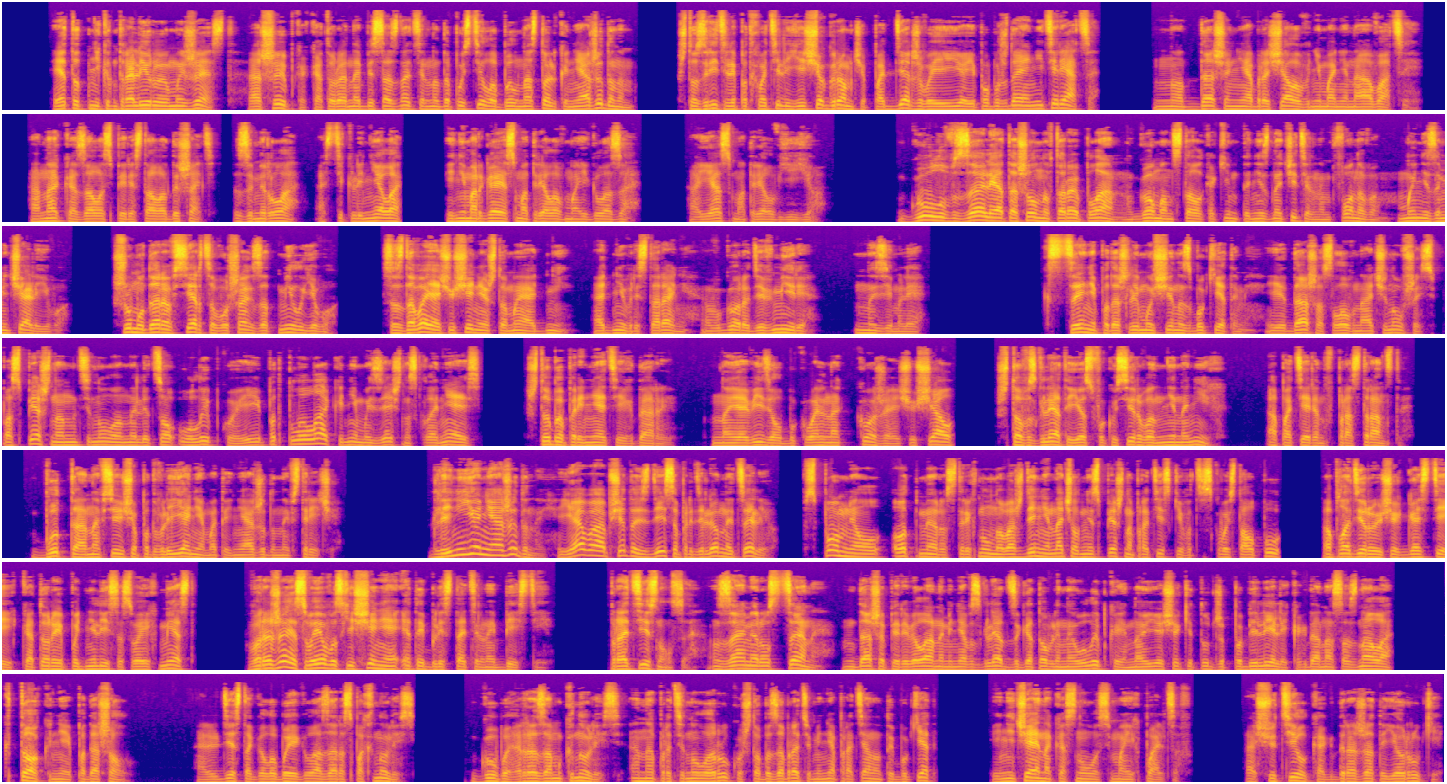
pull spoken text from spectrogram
Этот неконтролируемый жест, ошибка, которую она бессознательно допустила, был настолько неожиданным, что зрители подхватили еще громче, поддерживая ее и побуждая не теряться. Но Даша не обращала внимания на овации. Она, казалось, перестала дышать, замерла, остекленела и, не моргая, смотрела в мои глаза. А я смотрел в ее. Гул в зале отошел на второй план, гомон стал каким-то незначительным, фоновым, мы не замечали его. Шум ударов сердца в ушах затмил его, создавая ощущение, что мы одни, одни в ресторане, в городе, в мире, на земле. Сцене подошли мужчины с букетами, и Даша, словно очнувшись, поспешно натянула на лицо улыбку и подплыла к ним, изящно склоняясь, чтобы принять их дары. Но я видел буквально кожей, ощущал, что взгляд ее сфокусирован не на них, а потерян в пространстве. Будто она все еще под влиянием этой неожиданной встречи. Для нее неожиданной. Я вообще-то здесь с определенной целью. Вспомнил, отмер, стряхнул на вождение, начал неспешно протискиваться сквозь толпу аплодирующих гостей, которые поднялись со своих мест, выражая свое восхищение этой блистательной бестией. Протиснулся, замер у сцены. Даша перевела на меня взгляд с заготовленной улыбкой, но ее щеки тут же побелели, когда она осознала, кто к ней подошел. Льдисто-голубые глаза распахнулись. Губы разомкнулись. Она протянула руку, чтобы забрать у меня протянутый букет, и нечаянно коснулась моих пальцев. Ощутил, как дрожат ее руки.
